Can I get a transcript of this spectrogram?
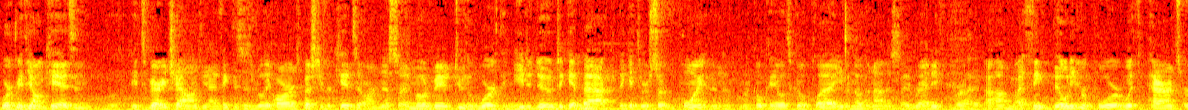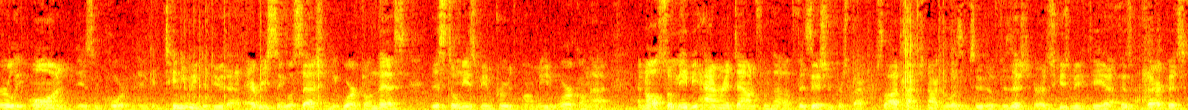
working with young kids and it's very challenging. I think this is really hard, especially for kids that aren't necessarily motivated to do the work they need to do to get back. They get to a certain point and they're like, okay, let's go play, even though they're not necessarily ready. Right. Um, I think building rapport with parents early on is important and continuing to do that. Every single session, we worked on this. This still needs to be improved upon. We need to work on that. And also maybe hammering it down from the physician perspective. So a lot of times you're not going to listen to the physician, or excuse me, the uh, physical therapist,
